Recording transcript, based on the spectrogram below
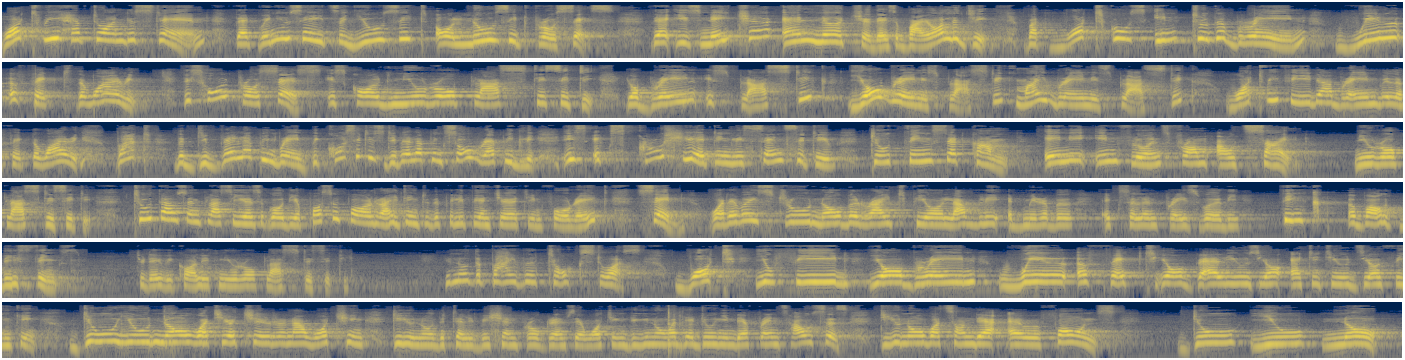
what we have to understand that when you say it's a use it or lose it process, there is nature and nurture, there's a biology, but what goes into the brain will affect the wiring. This whole process is called neuroplasticity. Your brain is plastic, your brain is plastic, my brain is plastic what we feed our brain will affect the wiring. But the developing brain, because it is developing so rapidly, is excruciatingly sensitive to things that come, any influence from outside. neuroplasticity. 2000 plus years ago, the Apostle Paul, writing to the Philippian church in 4 8, said, Whatever is true, noble, right, pure, lovely, admirable, excellent, praiseworthy, think about these things. Today we call it neuroplasticity. You know, the Bible talks to us. What you feed your brain will affect your values, your attitudes, your thinking. Do you know what your children are watching? Do you know the television programs they're watching? Do you know what they're doing in their friends' houses? Do you know what's on their uh, phones? Do you know?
